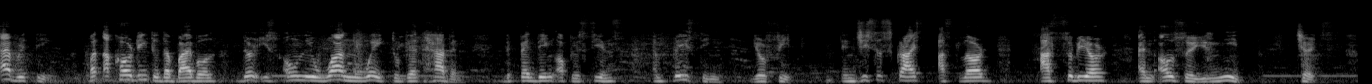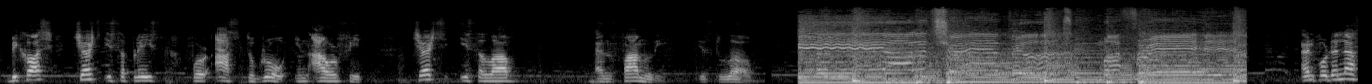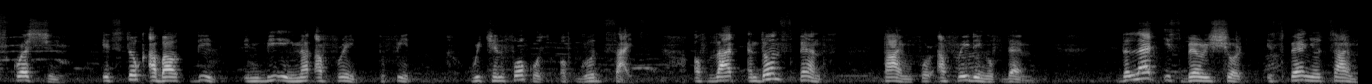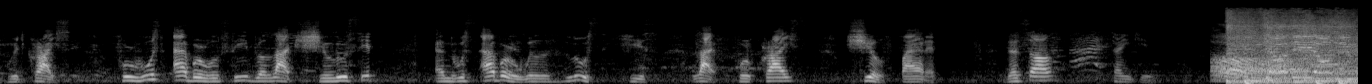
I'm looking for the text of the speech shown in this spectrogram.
Everything. But according to the Bible, there is only one way to get heaven, depending of your sins and placing your feet in Jesus Christ as Lord, as Savior, and also you need church. Because church is a place for us to grow in our faith. Church is a love and family is love. And for the last question, it's talk about deed in being not afraid to fit. We can focus of good sides of life and don't spend time for afraiding of them. The life is very short. Spend your time with Christ. For whosoever will save your life shall lose it, and whosoever will lose his life for Christ shall find it. That's all. Thank you. The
